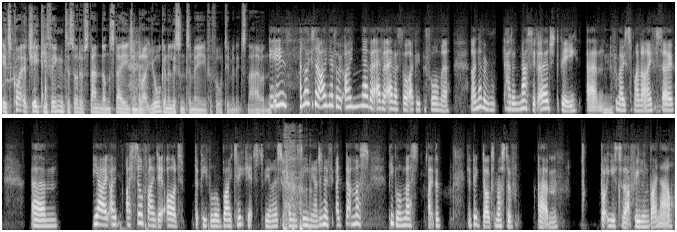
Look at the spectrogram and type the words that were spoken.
it's quite a cheeky thing to sort of stand on stage and be like, "You're going to listen to me for 40 minutes now." And it is, and like I said, I never, I never, ever, ever thought I'd be a performer. I never had a massive urge to be um, mm. for most of my life. So, um, yeah, I, I, I still find it odd that people will buy tickets to be honest and come and see me. I don't know if I, that must people must like the the big dogs must have um, got used to that feeling by now.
